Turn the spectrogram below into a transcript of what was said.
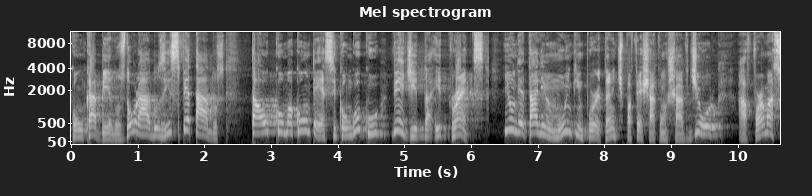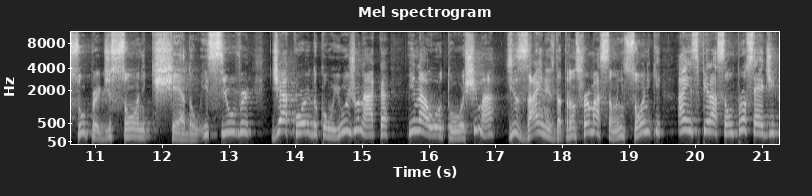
com cabelos dourados e espetados, tal como acontece com Goku, Vegeta e Trunks. E um detalhe muito importante para fechar com chave de ouro, a forma super de Sonic, Shadow e Silver, de acordo com Yuji Naka, e Naoto Oshima, designers da transformação em Sonic, a inspiração procede,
